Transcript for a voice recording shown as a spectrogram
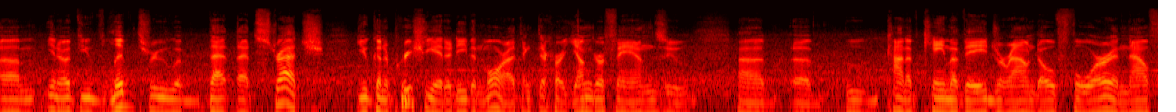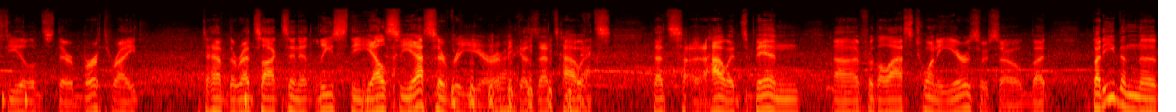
um, you know, if you've lived through that that stretch, you can appreciate it even more. I think there are younger fans who. Uh, uh, who kind of came of age around 04 and now feel it's their birthright to have the Red Sox in at least the LCS every year right. because that's how it's that's uh, how it's been uh, for the last 20 years or so. But but even the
